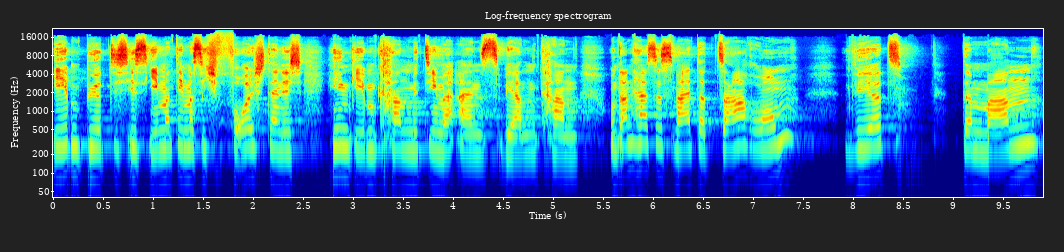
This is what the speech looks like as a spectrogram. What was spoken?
ebenbürtig ist, jemand, dem er sich vollständig hingeben kann, mit dem er eins werden kann. Und dann heißt es weiter, darum wird der Mann,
